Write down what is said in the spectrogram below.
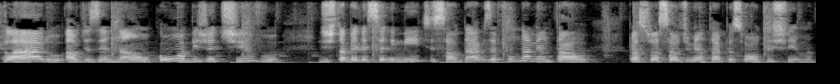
claro ao dizer não, com o objetivo de estabelecer limites saudáveis, é fundamental para sua saúde mental e para sua autoestima.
